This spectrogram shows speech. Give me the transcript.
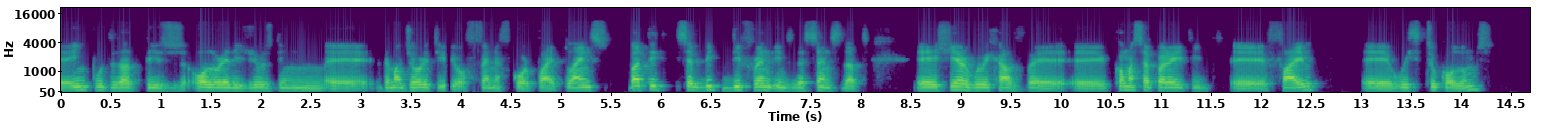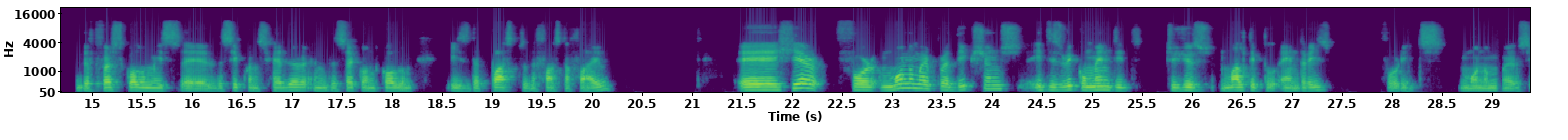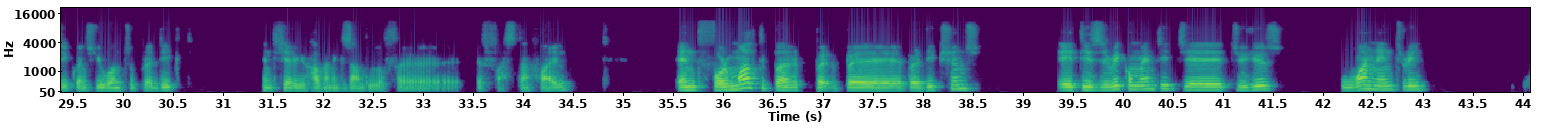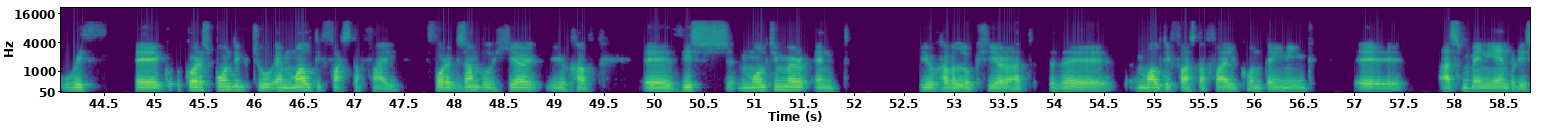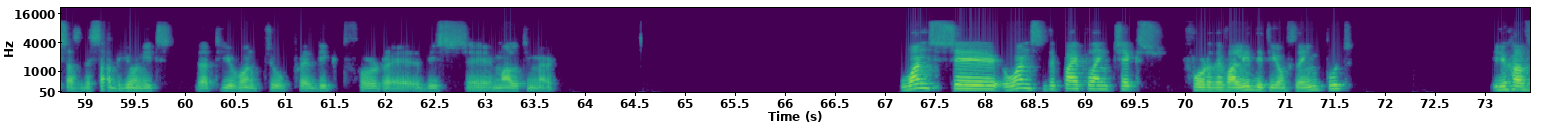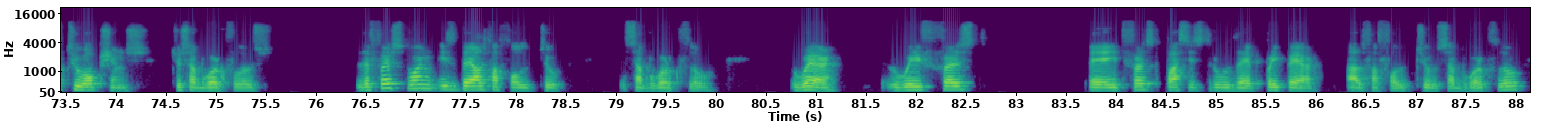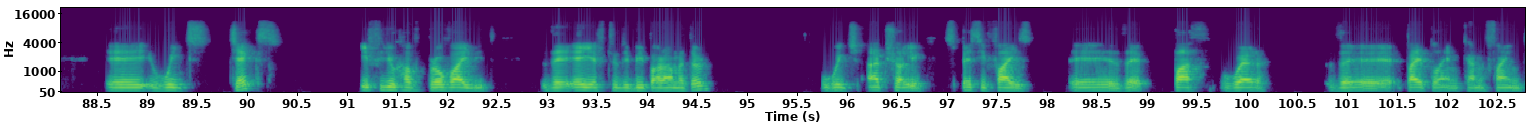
input that is already used in the majority of NF core pipelines, but it's a bit different in the sense that here we have a, comma separated file with two columns. The first column is uh, the sequence header and the second column is the path to the FASTA file. Uh, here for monomer predictions, it is recommended to use multiple entries for each monomer sequence you want to predict. And here you have an example of a FASTA file. And for multiple predictions, it is recommended uh, to use one entry with uh, corresponding to a multi-FASTA file. For example, here you have uh, this multimer and you have a look here at the multi-FASTA file containing uh, as many entries as the subunits that you want to predict for uh, this uh, multimer. Once, uh, once the pipeline checks for the validity of the input, you have two options, two sub-workflows. The first one is the AlphaFold 2 sub-workflow, where we first uh, it first passes through the prepare AlphaFold 2 sub workflow, uh, which checks if you have provided the AF2DB parameter, which actually specifies uh, the path where the pipeline can find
